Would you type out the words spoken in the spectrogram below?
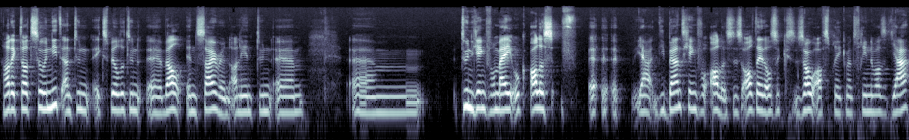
had ik dat zo niet. En toen, ik speelde toen eh, wel in Siren. Alleen toen, ehm, ehm, toen ging voor mij ook alles, f- eh, eh, eh, ja, die band ging voor alles. Dus altijd als ik zou afspreken met vrienden was het ja.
